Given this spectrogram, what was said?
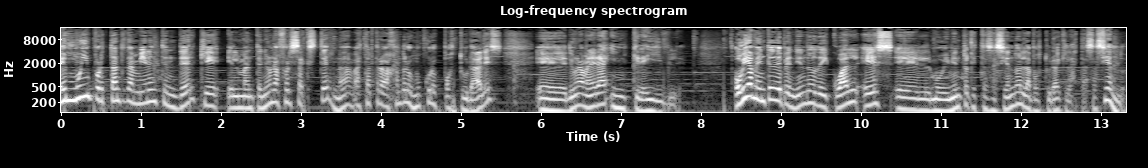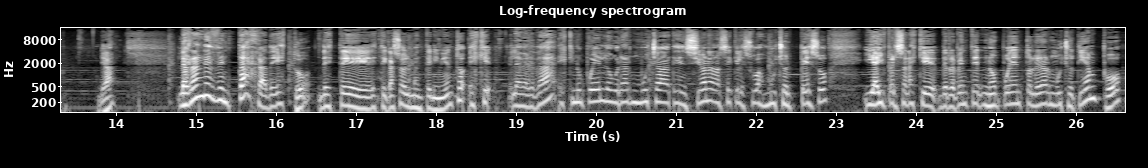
Es muy importante también entender que el mantener una fuerza externa va a estar trabajando los músculos posturales eh, de una manera increíble. Obviamente dependiendo de cuál es el movimiento que estás haciendo en la postura que la estás haciendo. ¿Ya? La gran desventaja de esto, de este, este caso del mantenimiento, es que la verdad es que no puedes lograr mucha tensión a no ser que le subas mucho el peso y hay personas que de repente no pueden tolerar mucho tiempo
